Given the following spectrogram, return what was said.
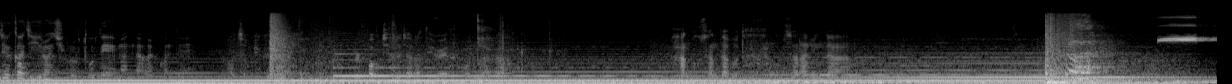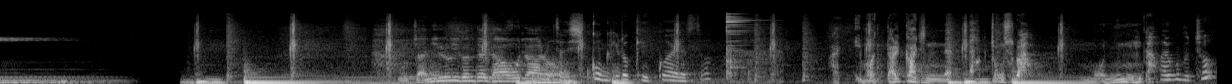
언제까지 이런 식으로 도대에만 나갈 건데? 어차피 그 불법 체류자라 대회도 못 나가. 한국 산다고 다 한국 사람인가? 무짠일로 이런 데를 다 오잖아. 진짜 식곡 이렇게 입고 와야겠어? 아, 이번 달까지는 내 박종수라 못 잊는다. 알고 붙여?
